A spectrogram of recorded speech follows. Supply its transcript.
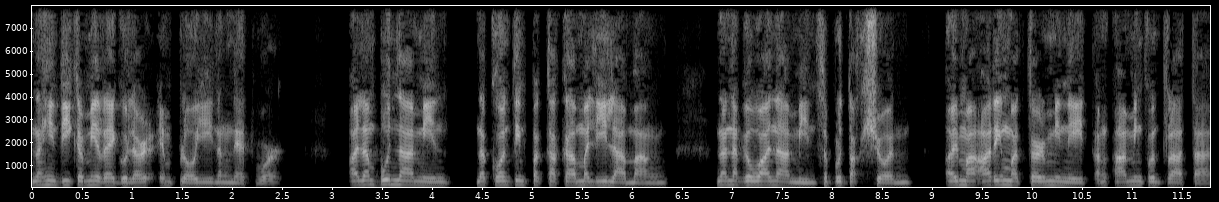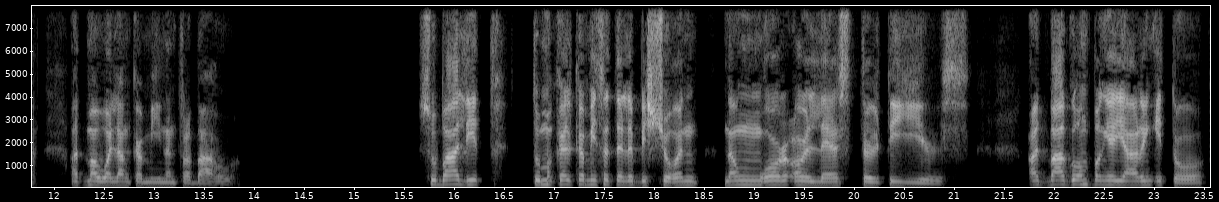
na hindi kami regular employee ng network. Alam po namin na konting pagkakamali lamang na nagawa namin sa production ay maaring ma-terminate ang aming kontrata at mawalang kami ng trabaho. Subalit, tumagal kami sa telebisyon ng more or less 30 years. At bago ang pangyayaring ito,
